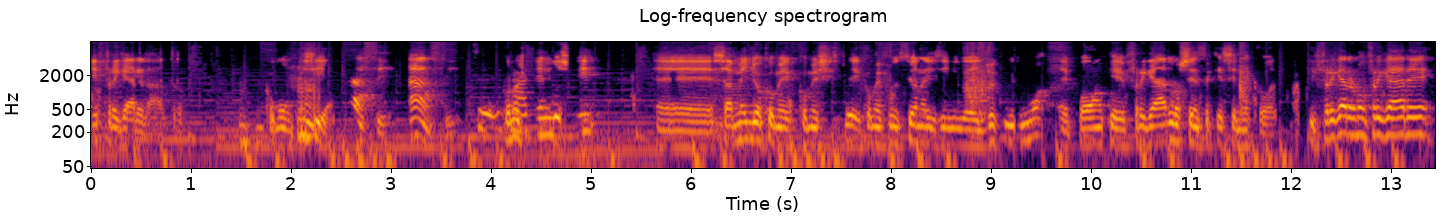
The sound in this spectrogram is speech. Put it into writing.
e fregare l'altro. Mhm. Comunque sia, anzi, anzi sì, conoscendosi eh, sa meglio come, come, come, funziona il, il giochino e può anche fregarlo senza che se ne accorga. Il fregare o non fregare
